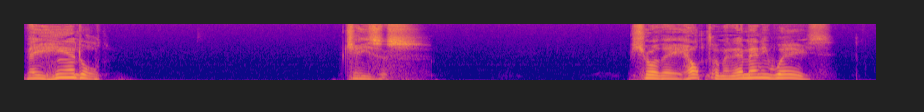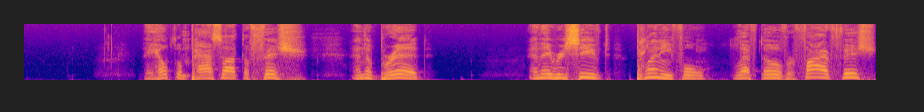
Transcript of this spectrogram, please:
They handled Jesus. Sure, they helped them in many ways. They helped them pass out the fish and the bread, and they received plentiful left over. Five fish,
